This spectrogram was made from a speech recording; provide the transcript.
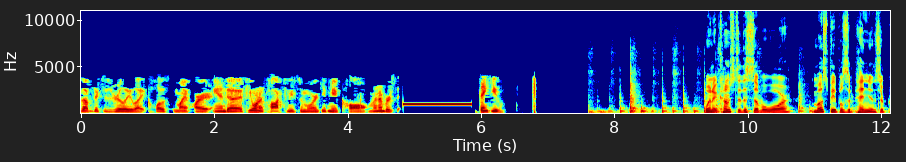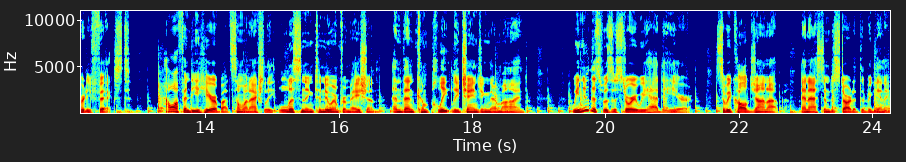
subject is really like close to my heart. And uh, if you want to talk to me some more, give me a call. My number is. Thank you. When it comes to the Civil War, most people's opinions are pretty fixed. How often do you hear about someone actually listening to new information and then completely changing their mind? We knew this was a story we had to hear, so we called John up and asked him to start at the beginning.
